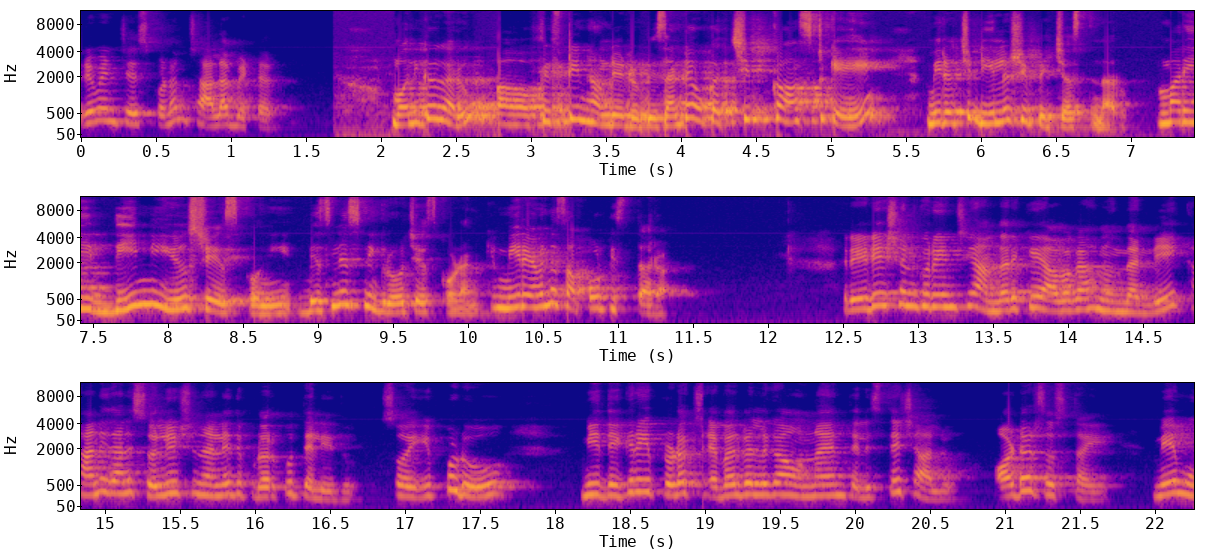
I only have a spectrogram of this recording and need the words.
ప్రివెంట్ చేసుకోవడం చాలా బెటర్. మోనిక గారు ఫిఫ్టీన్ హండ్రెడ్ రూపీస్ అంటే ఒక చిప్ కాస్ట్కే మీరు వచ్చి డీలర్షిప్ ఇచ్చేస్తున్నారు. మరి దీన్ని యూజ్ చేసుకొని బిజినెస్ని గ్రో చేసుకోవడానికి మీరు ఏమైనా సపోర్ట్ ఇస్తారా? రేడియేషన్ గురించి అందరికీ అవగాహన ఉందండి కానీ దాని సొల్యూషన్ అనేది ఇప్పటివరకు తెలియదు సో ఇప్పుడు మీ దగ్గర ఈ ప్రొడక్ట్స్ అవైలబుల్గా ఉన్నాయని తెలిస్తే చాలు. ఆర్డర్స్ వస్తాయి. మేము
